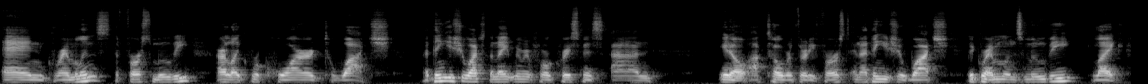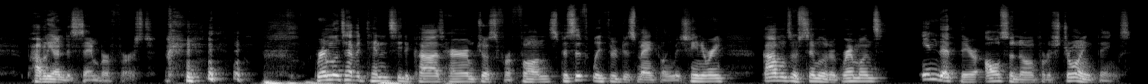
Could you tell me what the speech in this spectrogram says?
and Gremlins, the first movie, are like required to watch. I think you should watch The Nightmare Before Christmas on, you know, October 31st. And I think you should watch the Gremlins movie like probably on December 1st. Gremlins have a tendency to cause harm just for fun, specifically through dismantling machinery. Goblins are similar to gremlins in that they're also known for destroying things.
